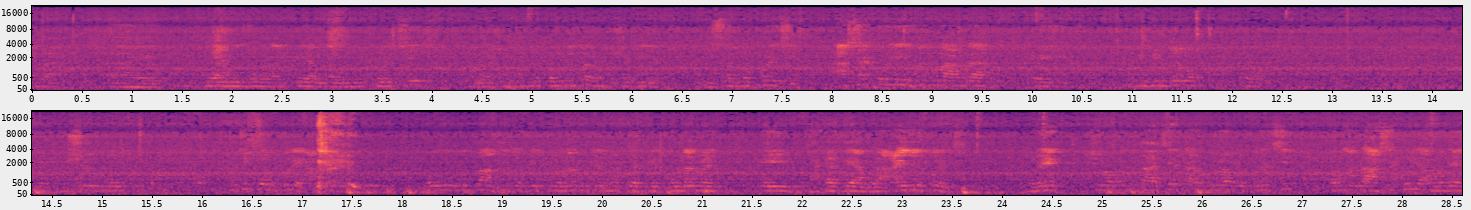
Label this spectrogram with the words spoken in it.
আমরা আশা করি হয়তো আমরা এই বিভিন্ন বিষয়গুলো করে আমরা আন্তর্জাতিক টুর্নামেন্টের মতো একটি টুর্নামেন্ট এই আমরা আয়োজন করেছি। অনেক সীমাবদ্ধতা আছে তারপরে আমরা করেছি এবং আমরা আশা করি আমাদের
